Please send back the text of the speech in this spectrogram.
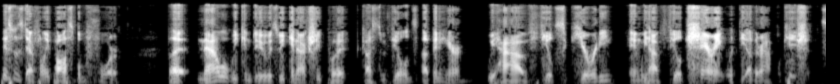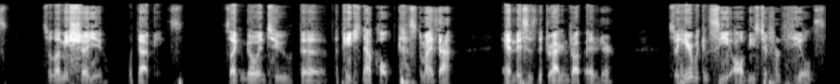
this was definitely possible before. But now what we can do is we can actually put custom fields up in here. We have field security and we have field sharing with the other applications. So let me show you what that means. So I can go into the, the page is now called Customize App. and this is the drag and drop editor. So here we can see all these different fields,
